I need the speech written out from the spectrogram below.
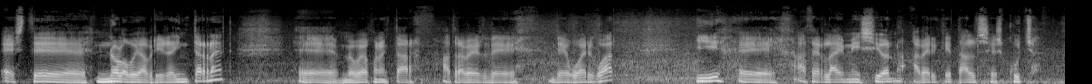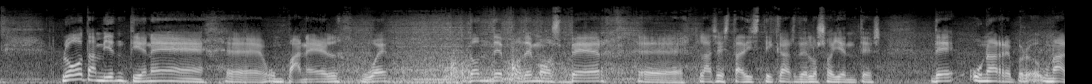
este no lo voy a abrir a internet, eh, me voy a conectar a través de, de WireGuard y eh, hacer la emisión a ver qué tal se escucha. Luego también tiene un panel web donde podemos ver las estadísticas de los oyentes de una, una,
